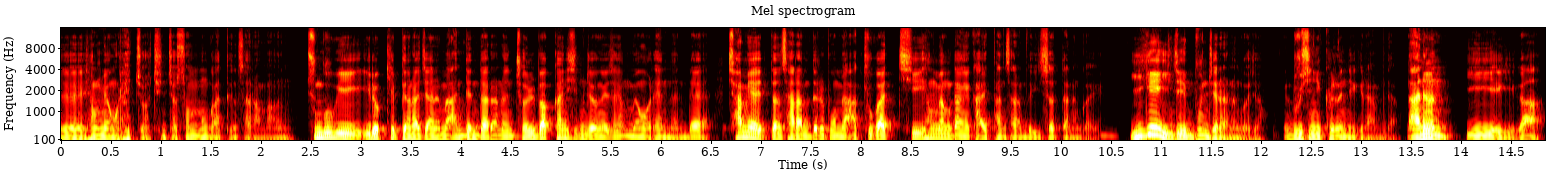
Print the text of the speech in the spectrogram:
예, 혁명을 했죠. 진짜 손문 같은 사람은. 중국이 이렇게 변하지 않으면 안 된다라는 절박한 심정에서 혁명을 했는데 참여했던 사람들을 보면 아큐같이 혁명당에 가입한 사람도 있었다는 거예요. 이게 이제 문제라는 거죠. 루신이 그런 얘기를 합니다. 나는 이 얘기가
